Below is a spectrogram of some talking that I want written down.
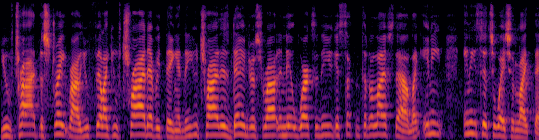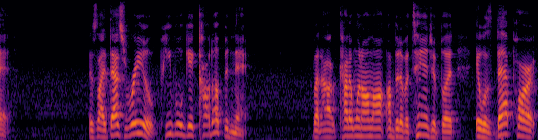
You've tried the straight route. You feel like you've tried everything, and then you try this dangerous route and it works, and then you get sucked into the lifestyle. Like any any situation like that. It's like that's real. People get caught up in that. But I kind of went on a bit of a tangent, but it was that part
